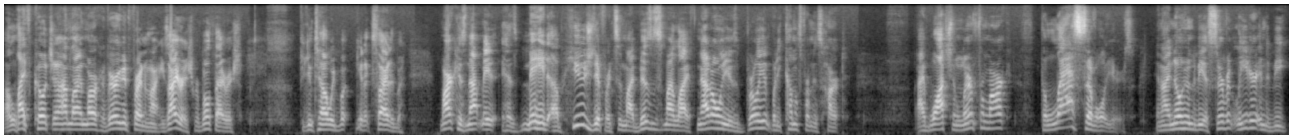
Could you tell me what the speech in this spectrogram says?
a life coach and online marketer, a very good friend of mine. He's Irish. We're both Irish. If you can tell, we get excited. But Mark has not made has made a huge difference in my business, my life. Not only is brilliant, but he comes from his heart. I've watched and learned from Mark the last several years, and I know him to be a servant leader and to be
